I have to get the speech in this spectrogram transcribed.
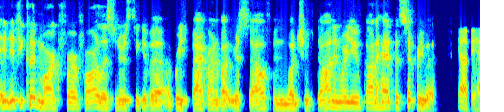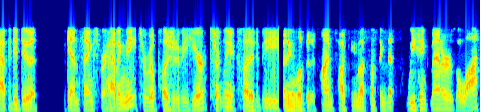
And if you could, Mark, for, for our listeners to give a, a brief background about yourself and what you've done and where you've gone ahead with Sipree with. Yeah, I'd be happy to do it. Again, thanks for having me. It's a real pleasure to be here. Certainly excited to be spending a little bit of time talking about something that we think matters a lot.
